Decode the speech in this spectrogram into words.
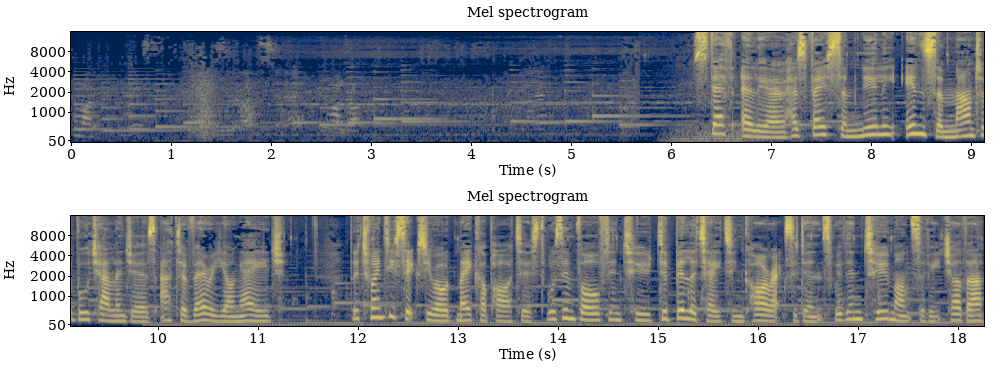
Come on. Come on, Steph Aiello has faced some nearly insurmountable challenges at a very young age. The 26 year old makeup artist was involved in two debilitating car accidents within two months of each other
